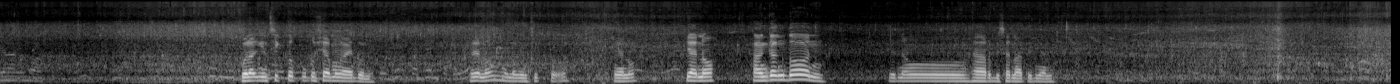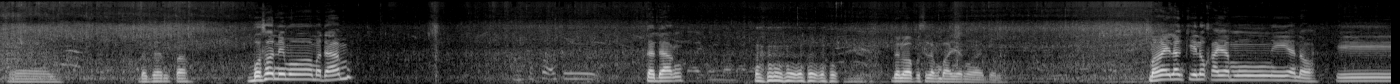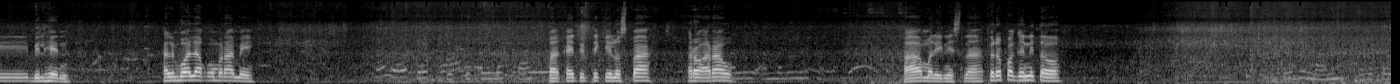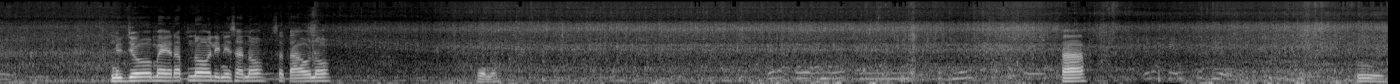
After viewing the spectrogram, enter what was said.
Walang insekto po to siya mga idol. Ayan o, walang insekto. Oh. Ayan o. Yan o. Hanggang doon. Yun ang harvestan natin yan. Ayan. Dagan pa. Boson ni mo, madam? Dadang? Dalawa po silang bayan mga idol. Mga ilang kilo kaya mong i, ano, ibilhin? Halimbawa lang kung marami. ano, kahit 50 kilos pa. Kahit 50 kilos pa. Araw-araw. Ah, malinis na. Pero pag ganito, medyo mahirap no, linisan no, sa tao no. Yan no. wala kay ano, yung studio. Ha? Hmm.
